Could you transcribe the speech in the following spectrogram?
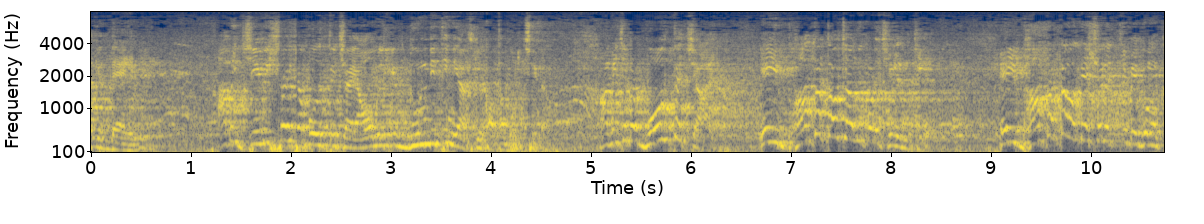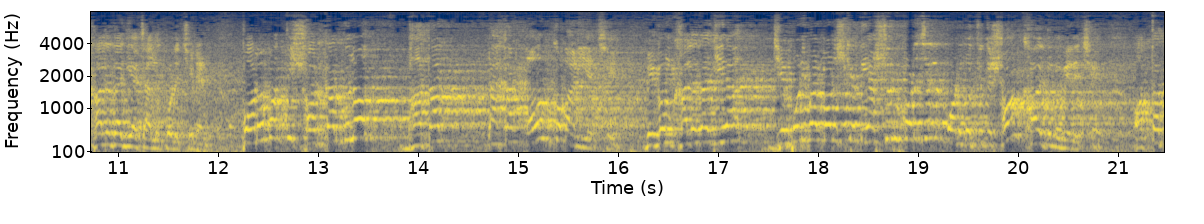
আপনাকে দেয়নি। আমি যে বিষয়টা বলতে চাই, আওয়ামী লীগের দুর্নীতি নিয়ে আজকে কথা বলছি না। আমি যেটা বলতে চাই, এই ভাতাটাও চালু করেছিলেন কে? এই ভাতাটাও দেশনেত্রী বেগম খালেদা জিয়া চালু করেছিলেন। পরবর্তী সরকারগুলো ভাতার টাকার অঙ্ক বাড়িয়েছে। বেগম খালেদা জিয়া যে পরিমাণ মানুষকে দেওয়া শুরু করেছিলেন পরবর্তীতে সংখ্যা হয়তো বেড়েছে। অর্থাৎ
